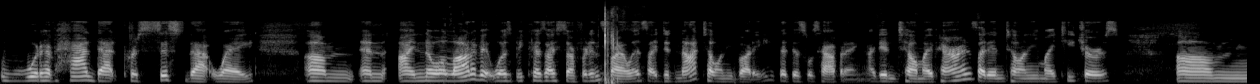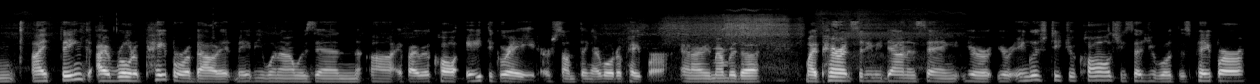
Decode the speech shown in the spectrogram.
would have had that persist that way? Um, and I know a lot of it was because I suffered in silence. I did not tell anybody that this was happening. I didn't tell my parents. I didn't tell any of my teachers. Um, I think I wrote a paper about it maybe when I was in, uh, if I recall, eighth grade or something. I wrote a paper, and I remember the my parents sitting me down and saying, "Your your English teacher called. She said you wrote this paper."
